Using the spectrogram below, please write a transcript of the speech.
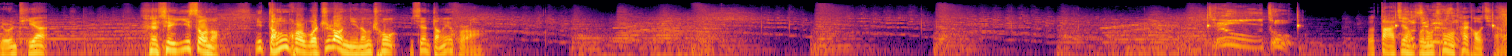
有人提案，这伊索诺，你等会儿，我知道你能冲，你先等一会儿啊。我大将不能冲的太靠前了。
